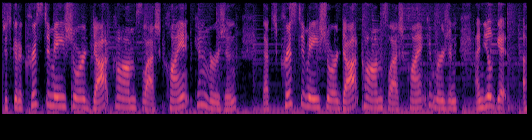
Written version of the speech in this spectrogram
Just go to KristaMashore.com slash client conversion. That's KristaMashore.com slash client conversion. And you'll get a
